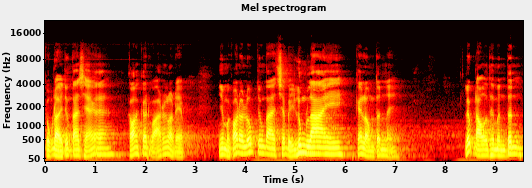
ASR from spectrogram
Cuộc đời chúng ta sẽ có kết quả rất là đẹp. Nhưng mà có đôi lúc chúng ta sẽ bị lung lai cái lòng tin này. Lúc đầu thì mình tin,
